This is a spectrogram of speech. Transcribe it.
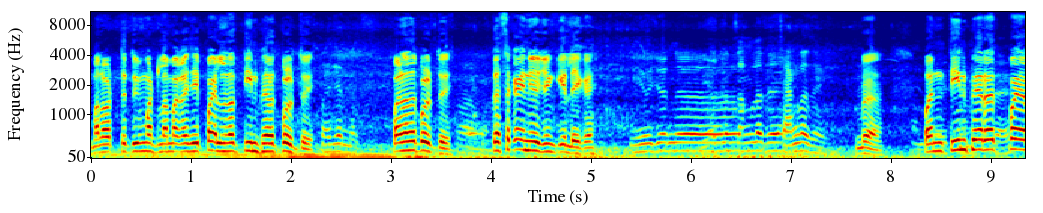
मला वाटतं तुम्ही म्हटलं मग पहिल्यांदा तीन फेऱ्यात पळतोय. पहिल्यांदा पळतोय. कसं काय नियोजन केलंय काय? नियोजन चांगलाच आहे. चांगलाच आहे. बर. पण तीन फेऱ्यात प-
